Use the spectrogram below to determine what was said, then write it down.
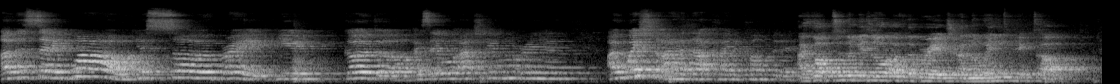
Others say, wow, you're so brave, you go girl. I say, well actually I'm not really, I wish that I had that kind of confidence. I got to the middle of the bridge and the wind picked up.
